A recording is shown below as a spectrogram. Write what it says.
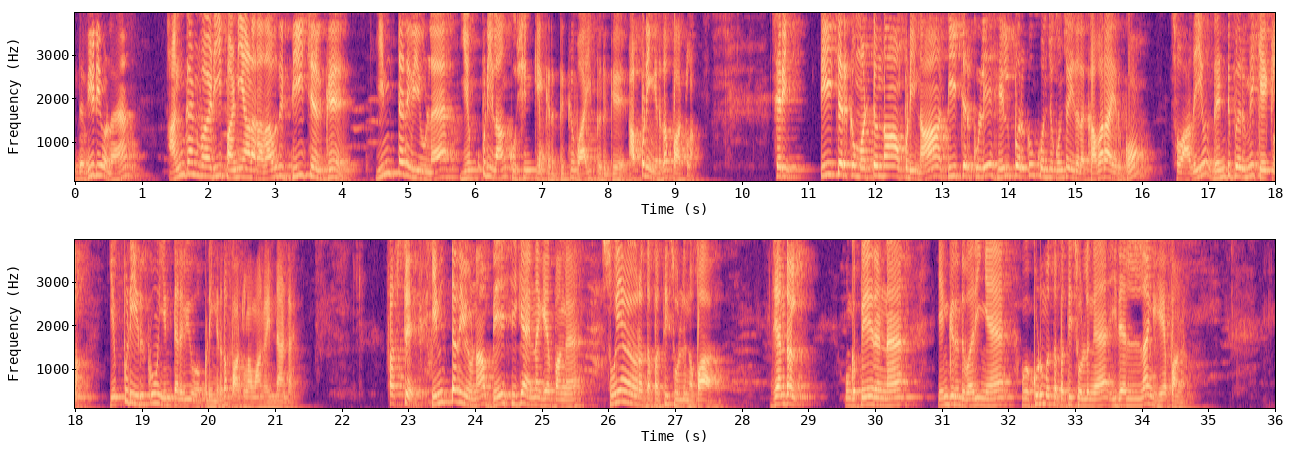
இந்த வீடியோவில் அங்கன்வாடி பணியாளர் அதாவது டீச்சருக்கு இன்டர்வியூவில் எப்படிலாம் கொஷின் கேட்குறதுக்கு வாய்ப்பு இருக்குது அப்படிங்கிறத பார்க்கலாம். சரி டீச்சருக்கு மட்டும்தான் அப்படின்னா டீச்சருக்குள்ளேயே ஹெல்ப்பருக்கும் கொஞ்சம் கொஞ்சம் இதில் கவர் ஆகிருக்கும் ஸோ அதையும் ரெண்டு பேருமே கேட்கலாம். எப்படி இருக்கும் இன்டர்வியூ அப்படிங்கிறத பார்க்கலாம். வாங்க இந்தாண்ட. ஃபஸ்ட்டு இன்டர்வியூனால் பேசிக்காக என்ன கேட்பாங்க? சுய விவரத்தை பற்றி சொல்லுங்கப்பா. ஜென்ரல் உங்கள் பேர் என்ன? எங்கேருந்து வரீங்க? உங்கள் குடும்பத்தை பற்றி சொல்லுங்கள் இதெல்லாம் இங்கே கேட்பாங்க.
